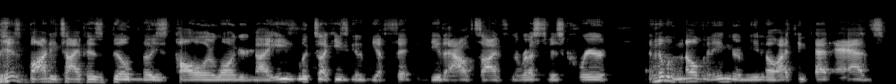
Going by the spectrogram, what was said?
his body type, his build, though he's a taller, longer guy, he looks like he's going to be a fit to be the outside for the rest of his career. And then with Melvin Ingram, you know, I think that adds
